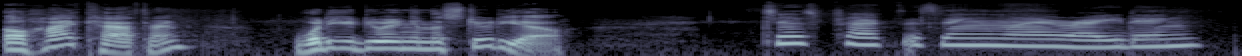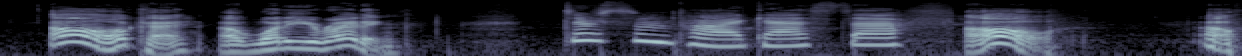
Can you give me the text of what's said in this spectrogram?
Oh, hi, Catherine. What are you doing in the studio? Just practicing my writing. Oh, okay. Uh, what are you writing? Just some podcast stuff. Oh. Oh.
